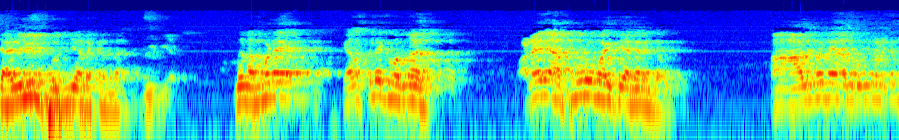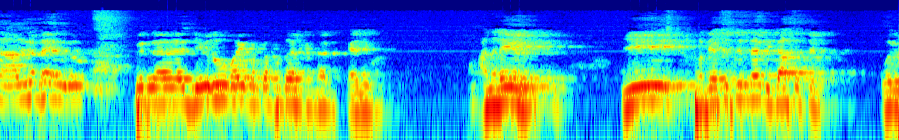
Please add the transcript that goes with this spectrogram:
ചളിയിൽ പൊതിഞ്ഞടക്കുന്ന രീതിയാണ്. ഇന്ന് നമ്മുടെ കേരളത്തിലേക്ക് വന്നാൽ വളരെ അപൂർവമായിട്ട് അങ്ങനെ ഉണ്ടാവും. ആ ആളുകളുടെ അത് കൊണ്ടു നടക്കുന്ന ആളുകളുടെ ഒരു പിന്നെ ജീവിതവുമായി ബന്ധപ്പെട്ട് നിൽക്കുന്ന കാര്യമാണ്. ആ നിലയിൽ ഈ പ്രദേശത്തിന്റെ വികാസത്തിൽ ഒരു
